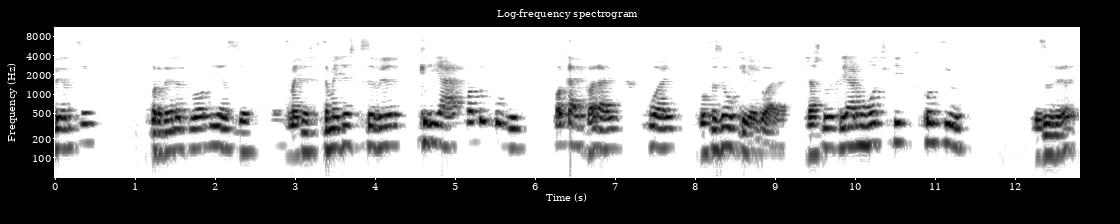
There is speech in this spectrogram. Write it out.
de repente, perder a tua audiência. Também tens, também tens que saber criar para o teu público ok, parei, recuei, vou fazer o quê agora? Já estou a criar um outro tipo de conteúdo. Estás a ver?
